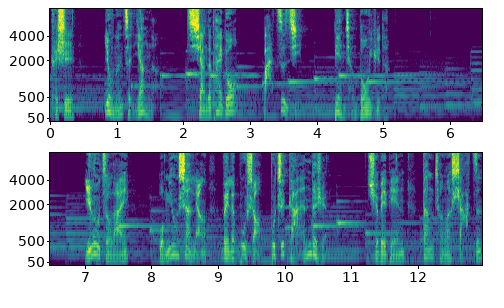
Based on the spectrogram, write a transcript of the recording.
可是，又能怎样呢？想的太多，把自己变成多余的。一路走来，我们用善良喂了不少不知感恩的人，却被别人当成了傻子。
